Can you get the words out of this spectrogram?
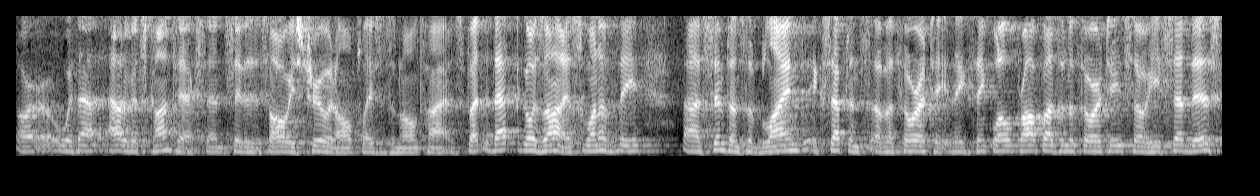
or without out of its context and say that it's always true in all places and all times. But that goes on. It's one of the uh, symptoms of blind acceptance of authority. They think, well, Prabhupada's an authority, so he said this,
